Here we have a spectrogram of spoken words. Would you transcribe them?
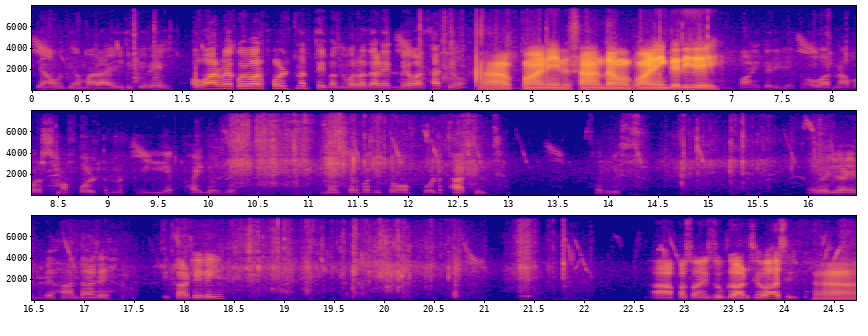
ત્યાં સુધી અમારા એ રીતે રહે. અવાર બે કોઈ વાર ફોલ્ટ નથી થઈ બાકી વરદાળ એક બે વાર થતી હો. હા પાણી ને સાંધામાં પાણી કરી જાય. પાણી કરી જાય તો અવારના વર્ષમાં ફોલ્ટ નથી એક ફાયદો છે. નહીતર પછી તો ફોલ્ટ થતી જ સર્વિસ હવે જો એક બે હાંધા છે એ કાઢી લઈએ આ પાછો અહીં જુગાડ છે વાસી હા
